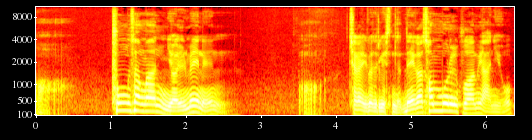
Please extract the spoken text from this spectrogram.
어, 풍성한 열매는 어, 제가 읽어드리겠습니다. 내가 선물을 구함이 아니요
